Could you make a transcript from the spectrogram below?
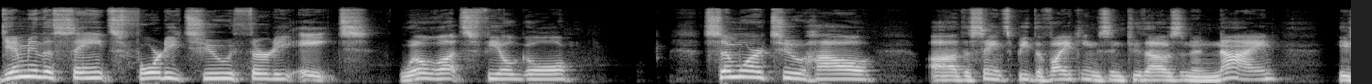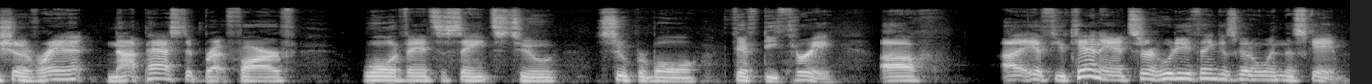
Give me the Saints 42 38. Wil Lutz field goal. Similar to how uh, the Saints beat the Vikings in 2009, he should have ran it, not passed it, Brett Favre. Will advance the Saints to Super Bowl 53. Uh, uh, if you can answer, who do you think is going to win this game?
